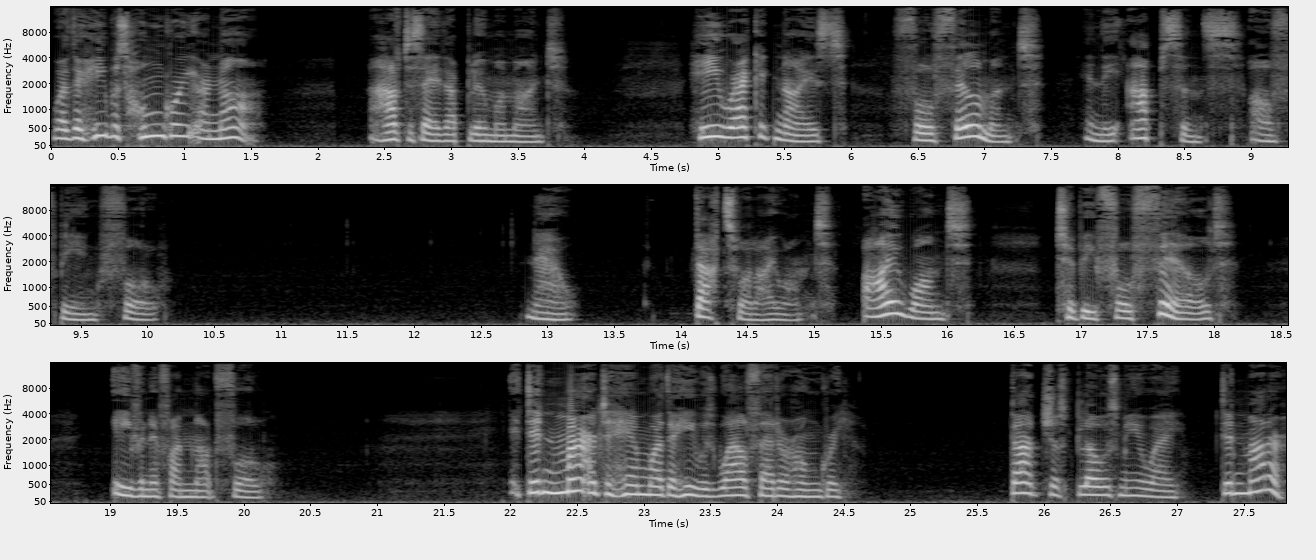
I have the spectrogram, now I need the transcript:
whether he was hungry or not. I have to say that blew my mind. He recognized fulfillment in the absence of being full. Now, that's what I want. I want to be fulfilled even if I'm not full. It didn't matter to him whether he was well fed or hungry. That just blows me away. Didn't matter.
